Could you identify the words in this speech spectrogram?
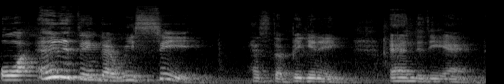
or anything that we see has the beginning and the end.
